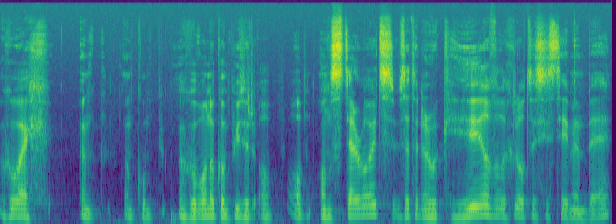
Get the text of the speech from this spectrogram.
gewoon een, een, gewone computer op, op on steroids. We zetten er ook heel veel grote systemen bij.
